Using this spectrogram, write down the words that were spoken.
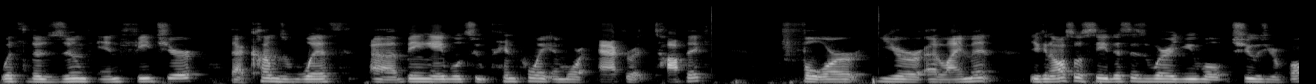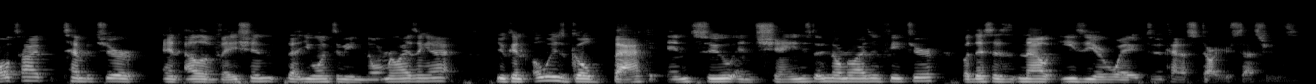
with the zoomed in feature that comes with uh, being able to pinpoint a more accurate topic for your alignment. You can also see this is where you will choose your ball type temperature and elevation that you want to be normalizing at you can always go back into and change the normalizing feature, but this is now easier way to kind of start your sessions.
